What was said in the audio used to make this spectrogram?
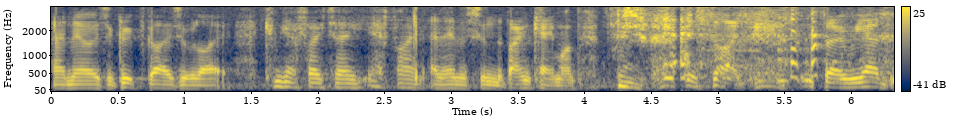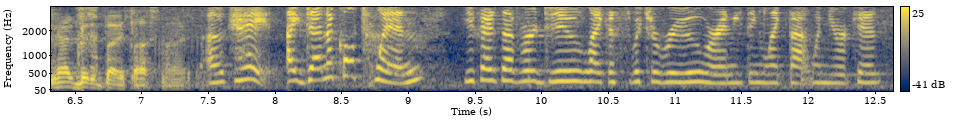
and there was a group of guys who were like, "Can we get a photo?" Yeah, fine. And then as soon as the band came on, this side. So we had we had a bit of both last night. okay, identical twins. You guys ever do like a switcheroo or anything like that when you were kids?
